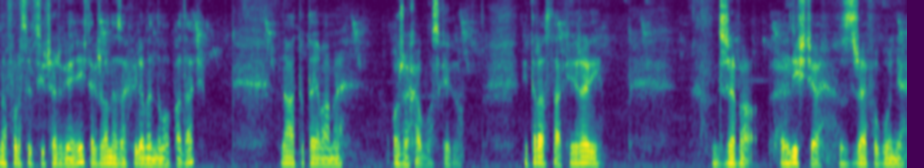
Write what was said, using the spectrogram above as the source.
na forsycji czerwienić, także one za chwilę będą opadać. No a tutaj mamy orzecha włoskiego. I teraz tak, jeżeli drzewa, liście z drzew ogólnie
